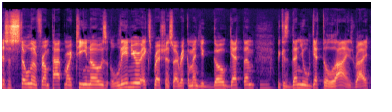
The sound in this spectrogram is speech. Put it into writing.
this is stolen from Pat Martino's linear expression. So I recommend you go get them because then you'll get the lines, right?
